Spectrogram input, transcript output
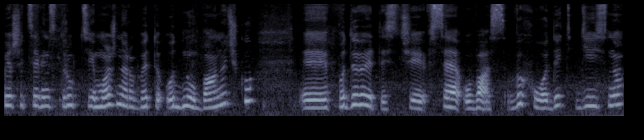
пишеться в інструкції, можна робити одну баночку, е, подивитись, чи все у вас виходить дійсно,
